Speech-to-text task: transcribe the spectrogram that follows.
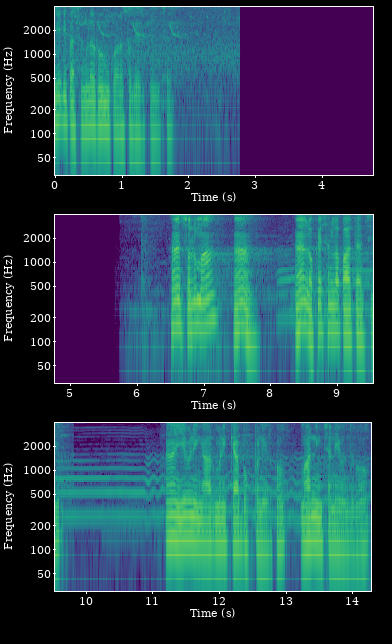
மீதி பசங்களும் ரூமுக்கு வர சொல்லியிருக்கீங்க சார். ஆ சொல்லுமா? ஆ ஆ லொக்கேஷன்லாம் பார்த்தாச்சு. ஆ ஈவினிங் ஆறு மணிக்கு கேப் புக் பண்ணியிருக்கோம். மார்னிங் சென்னை வந்துடுவோம்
